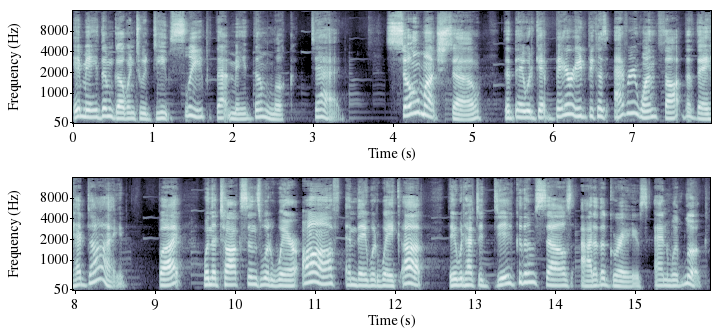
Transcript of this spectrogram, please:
it made them go into a deep sleep that made them look dead. So much so that they would get buried because everyone thought that they had died. But when the toxins would wear off and they would wake up, they would have to dig themselves out of the graves and would look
